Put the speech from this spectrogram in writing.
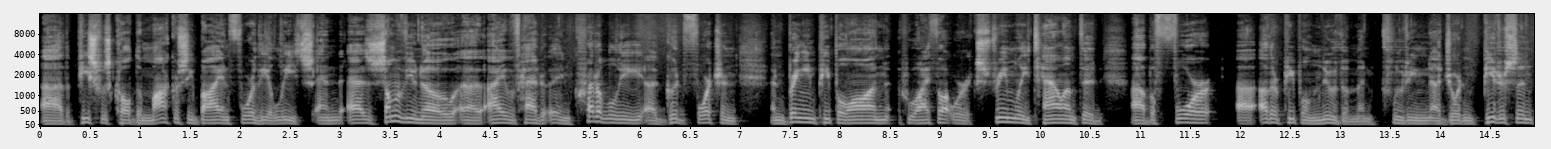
Uh, the piece was called Democracy by and for the Elites. And as some of you know, uh, I've had incredibly uh, good fortune in bringing people on who I thought were extremely talented uh, before uh, other people knew them, including uh, Jordan Peterson,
